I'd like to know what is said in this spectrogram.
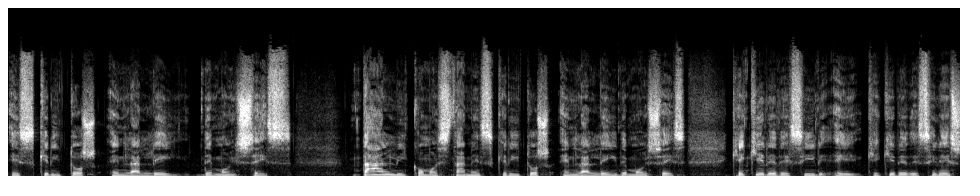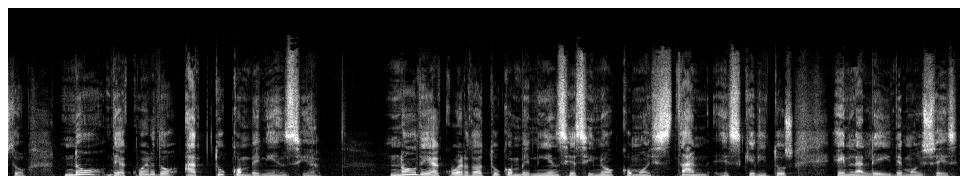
escritos en la ley de Moisés tal y como están escritos en la ley de Moisés. ¿Qué quiere decir, qué quiere decir esto? No de acuerdo a tu conveniencia, no de acuerdo a tu conveniencia, sino como están escritos en la ley de Moisés.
